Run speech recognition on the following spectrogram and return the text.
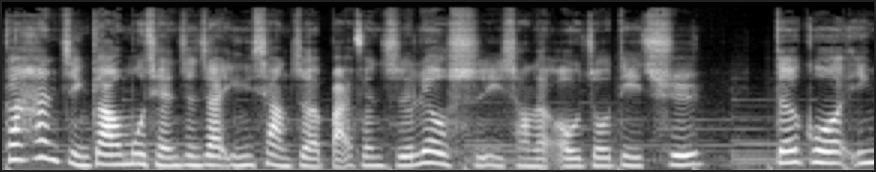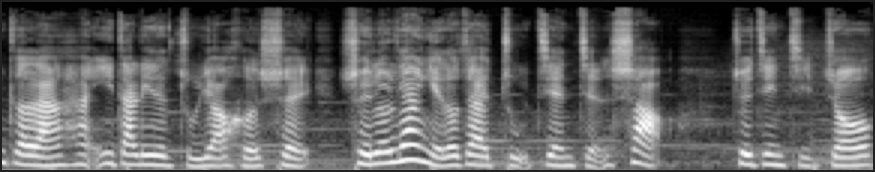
干旱警告目前正在影响着百分之六十以上的欧洲地区。德国、英格兰和意大利的主要河水水流量也都在逐渐减少。最近几周，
